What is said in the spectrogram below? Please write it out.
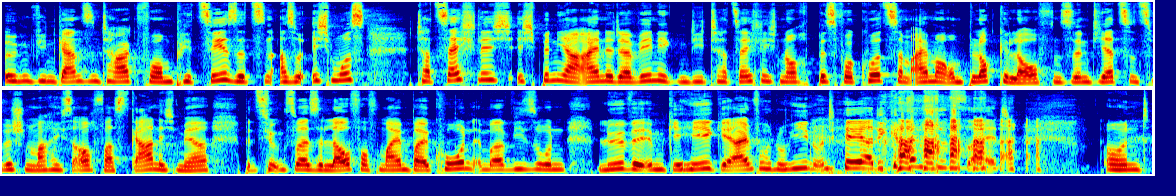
irgendwie einen ganzen Tag vorm PC sitzen. Also ich muss tatsächlich, ich bin ja eine der wenigen, die tatsächlich noch bis vor kurzem einmal um Block gelaufen sind. Jetzt inzwischen mache ich es auch fast gar nicht mehr, beziehungsweise laufe auf meinem Balkon immer wie so ein Löwe im Gehege, einfach nur hin und her die ganze Zeit. Und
